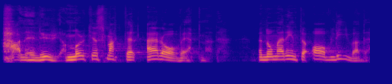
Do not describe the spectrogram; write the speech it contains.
Halleluja! Mörkrets makter är avväpnade, men de är inte avlivade.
